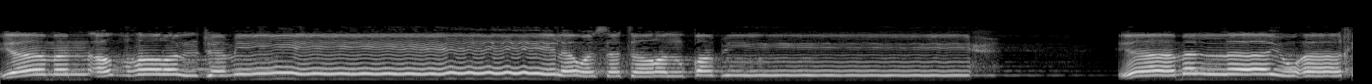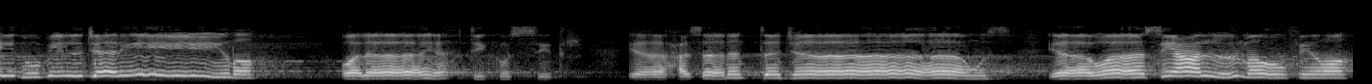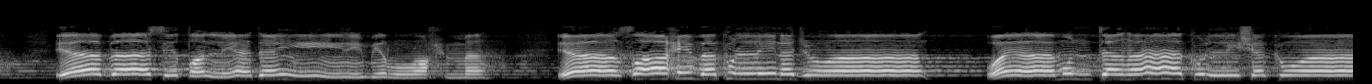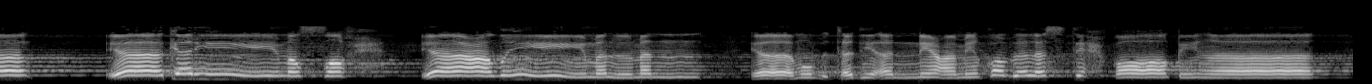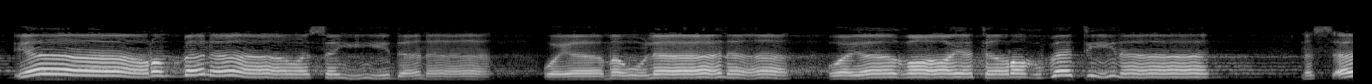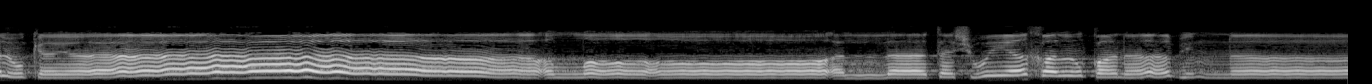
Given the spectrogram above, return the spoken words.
يا من أظهر الجميل وستر القبيح. يا من لا يؤاخذ بالجريرة ولا يهتك الستر. يا حسن التجاوز يا واسع المغفرة. يا باسط اليدين بالرحمة يا صاحب كل نجوى ويا منتهى كل شكوى. يا كريم الصفح يا عظيم المن يا مبتدئ النعم قبل استحقاقها. يا ربنا وسيدنا ويا مولانا ويا غاية رغبتنا. نسألك يا الله ألا تشوي خلقنا بالنار.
